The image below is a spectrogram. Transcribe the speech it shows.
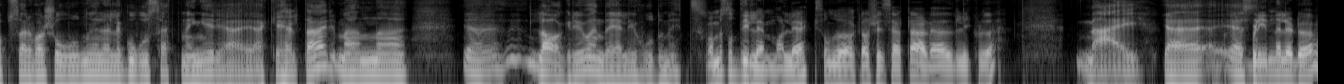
observasjoner eller gode setninger. Jeg er ikke helt der, men uh, jeg lagrer jo en del i hodet mitt. Hva med sånn dilemmalek som du akkurat skisserte? Er det, liker du det? Nei jeg, jeg, Blind eller døv?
